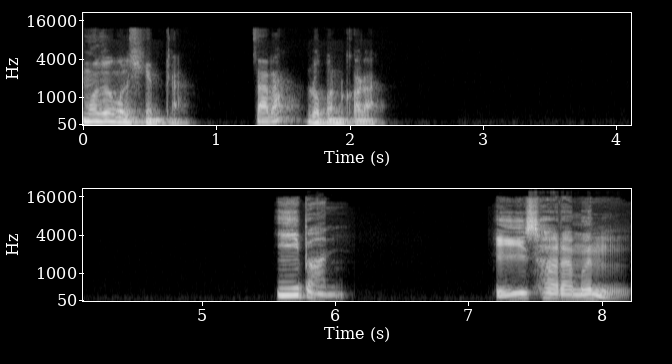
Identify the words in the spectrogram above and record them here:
মজঙ্গল সিমটা চারা রোপণ করা 2번, 이 사람은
